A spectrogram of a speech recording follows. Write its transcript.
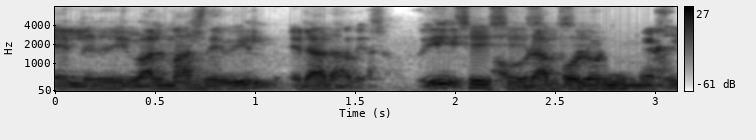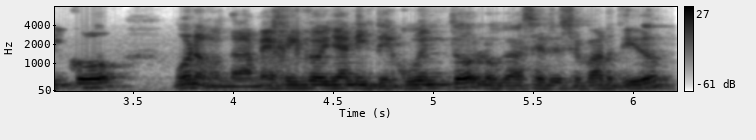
rival más débil era Arabia Saudí. Sí, Ahora Polonia y México. Bueno, contra México ya ni te cuento lo que va a ser ese partido.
